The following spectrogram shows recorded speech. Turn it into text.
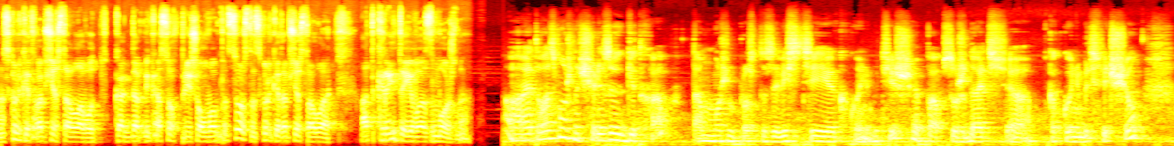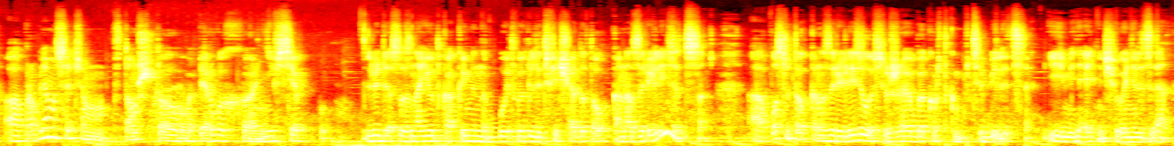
Насколько это вообще стало, вот когда Microsoft пришел в open source, насколько это вообще стало открыто и возможно? А это возможно через их GitHub. Там можно просто завести какой-нибудь issue, пообсуждать э, какую-нибудь фичу. А проблема с этим в том, что, во-первых, не все люди осознают, как именно будет выглядеть фича до того, как она зарелизится, а после того, как она зарелизилась, уже backward compatibility, и менять ничего нельзя.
